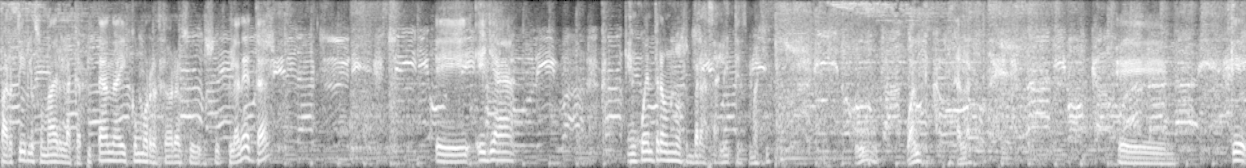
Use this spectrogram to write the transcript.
partirle su madre la capitana y cómo restaurar su, planeta, eh, ella encuentra unos brazaletes mágicos, uh, cuánticos, eh, que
